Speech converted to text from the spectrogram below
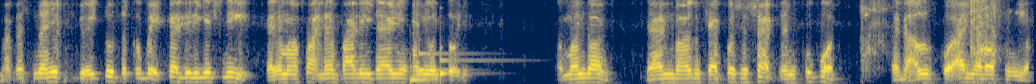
Maka sebenarnya tujuh itu untuk kebaikan dirinya sendiri. Kerana manfaat dan pahala dari hanya untuknya. Komandan. Dan baru siapa sesat dan kubur. Pada Al-Quran dan Rasulullah.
